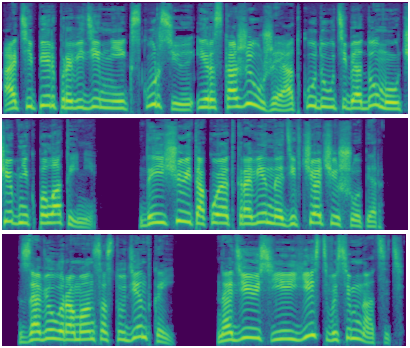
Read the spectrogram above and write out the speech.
А теперь проведи мне экскурсию и расскажи уже, откуда у тебя дома учебник по латыни. Да еще и такой откровенно девчачий шопер. Завел роман со студенткой? Надеюсь, ей есть восемнадцать».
